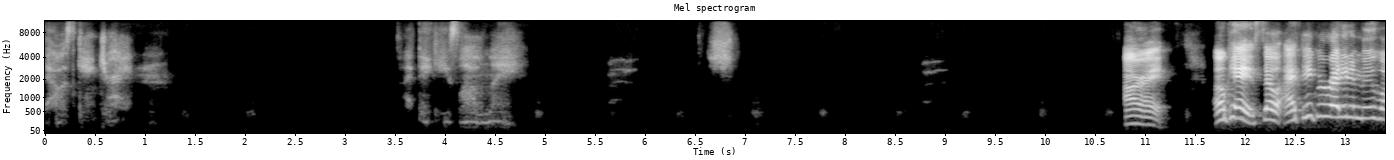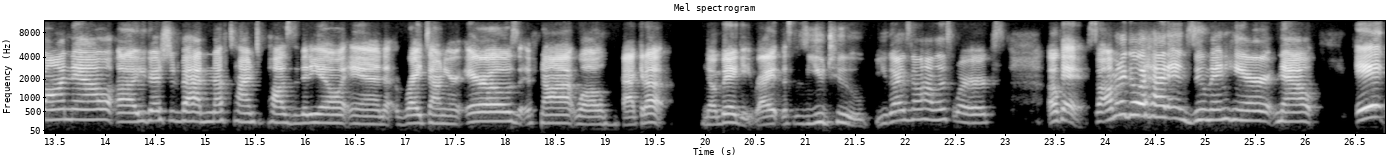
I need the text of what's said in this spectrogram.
That was game try. think he's lonely. All right. Okay, so I think we're ready to move on now. Uh, you guys should have had enough time to pause the video and write down your arrows. If not, well, back it up. No biggie, right? This is YouTube. You guys know how this works. Okay, so I'm gonna go ahead and zoom in here. Now, it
